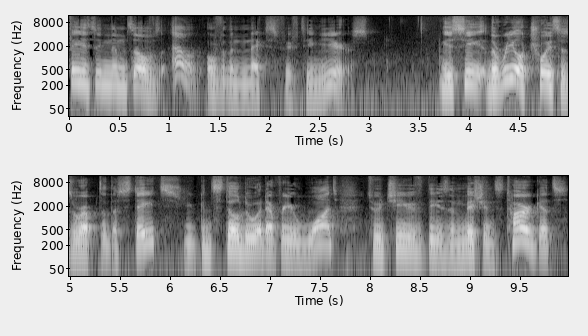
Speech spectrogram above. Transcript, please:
phasing themselves out over the next 15 years. You see, the real choices were up to the states, you can still do whatever you want to achieve these emissions targets,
